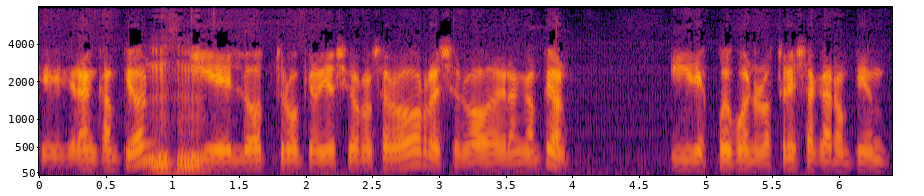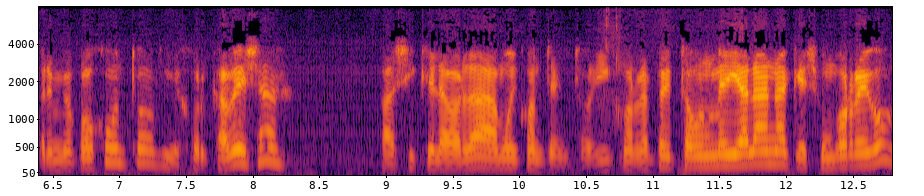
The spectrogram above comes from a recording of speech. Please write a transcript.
eh, gran campeón y el otro que había sido reservado, reservado de gran campeón. Y después, bueno, los tres sacaron premio conjunto, mejor cabeza, así que la verdad muy contento. Y con respecto a un media lana, que es un borrego,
